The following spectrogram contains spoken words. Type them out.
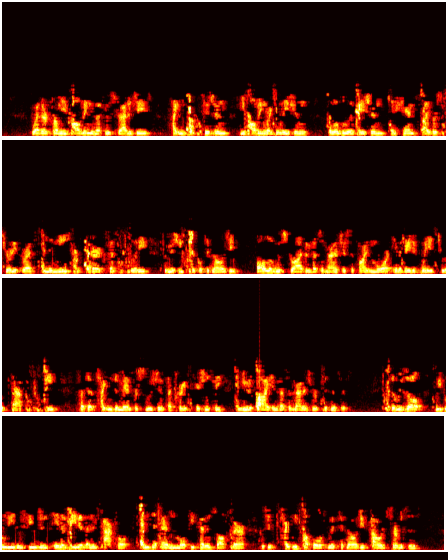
Whether from evolving investment strategies, heightened competition, evolving regulation, globalization, enhanced cybersecurity threats, and the need for better accessibility to mission-critical technology, all of which drive investment managers to find more innovative ways to adapt and compete, such as heightened demand for solutions that create efficiency and unify investment management businesses. As a result, we believe Enfusion's innovative and impactful end-to-end multi-tenant software, which is tightly coupled with technology-powered services,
